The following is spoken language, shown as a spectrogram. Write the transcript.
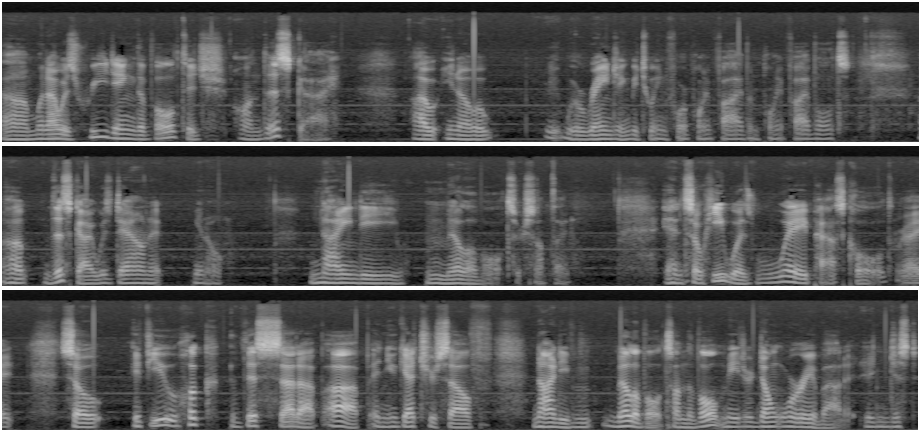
Um, when I was reading the voltage on this guy, I, you know, we're ranging between 4.5 and 0.5 volts. Uh, this guy was down at, you know, 90 millivolts or something. And so he was way past cold, right? So if you hook this setup up and you get yourself 90 millivolts on the voltmeter, don't worry about it. And just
